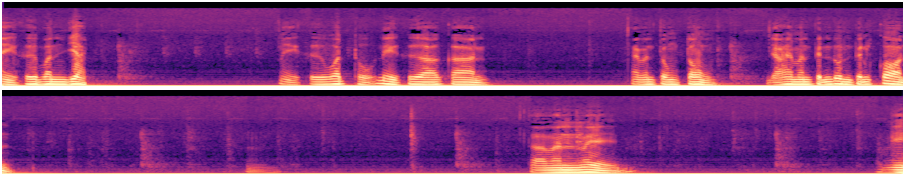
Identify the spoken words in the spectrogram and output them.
นี่คือบัญญัติ นี่คือวัตถุ นี่คืออาการ ให้มันตรงตรงอย่าให้มันเป็นรุ่นเป็นก้อน ถ้ามันไม่ มี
